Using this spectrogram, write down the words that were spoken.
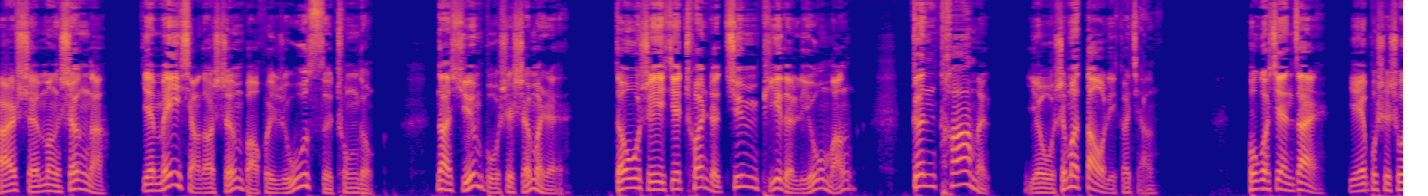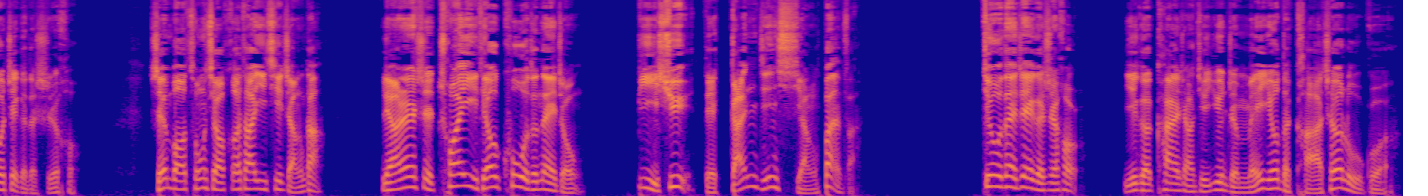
而沈梦生呢，也没想到沈宝会如此冲动。那巡捕是什么人？都是一些穿着军皮的流氓，跟他们有什么道理可讲？不过现在也不是说这个的时候。沈宝从小和他一起长大，两人是穿一条裤子那种，必须得赶紧想办法。就在这个时候，一个看上去运着煤油的卡车路过，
